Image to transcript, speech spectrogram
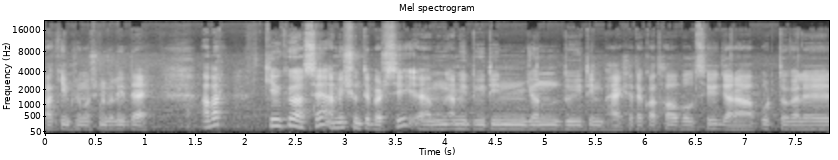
বাকি ইনফরমেশনগুলি দেয়। আবার কেউ কেউ আছে, আমি শুনতে পারছি, এবং আমি দুই তিনজন, দুই তিন ভাইয়ের সাথে কথাও বলছি, যারা পর্তুগালের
